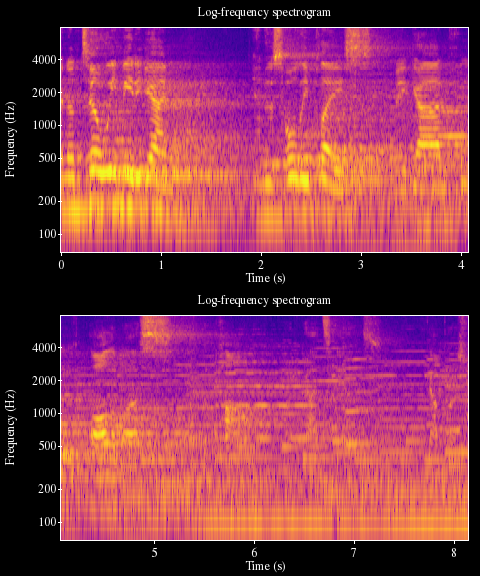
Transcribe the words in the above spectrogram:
And until we meet again in this holy place, may God hold all of us in the palm of God's hands. God bless you.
